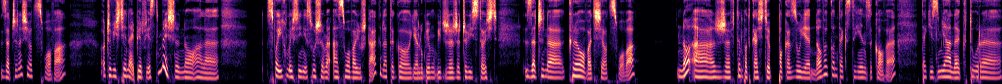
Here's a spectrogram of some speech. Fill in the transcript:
zaczyna się od słowa. Oczywiście najpierw jest myśl, no ale swoich myśli nie słyszymy, a słowa już tak. Dlatego ja lubię mówić, że rzeczywistość zaczyna kreować się od słowa. No a że w tym podcaście pokazuję nowe konteksty językowe, takie zmiany, które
